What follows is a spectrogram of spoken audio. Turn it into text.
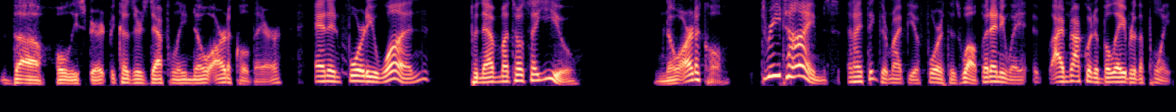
the Holy Spirit because there's definitely no article there. And in 41, pneumatos agiou no article. Three times. And I think there might be a fourth as well. But anyway, I'm not going to belabor the point.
